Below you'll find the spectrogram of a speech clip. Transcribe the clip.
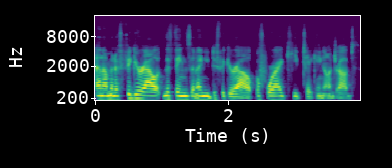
and I'm going to figure out the things that I need to figure out before I keep taking on jobs.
